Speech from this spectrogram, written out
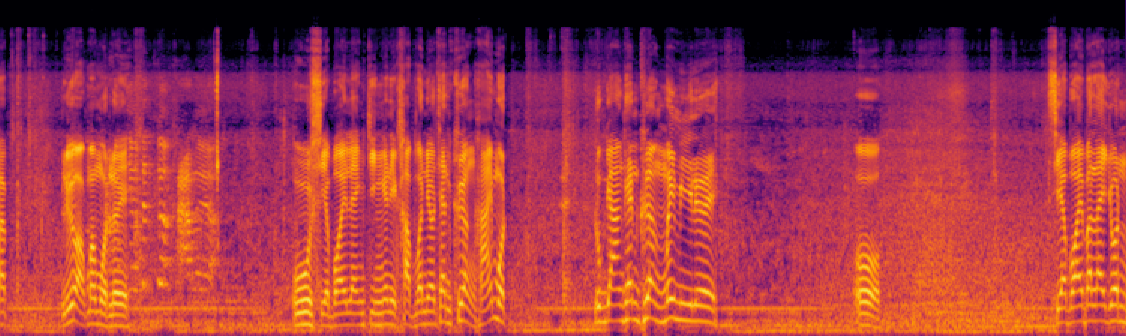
ครับลื้อออกมาหมดเลย องขาดเลยอะอู้เสียบอยแรงจริงกันนี่ขับ วันเดียวแท่นเครื่องหายหมด ลูกยางแท่นเครื่องไม่มีเลย โอ้เสียบอยบรรลัยยนต์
